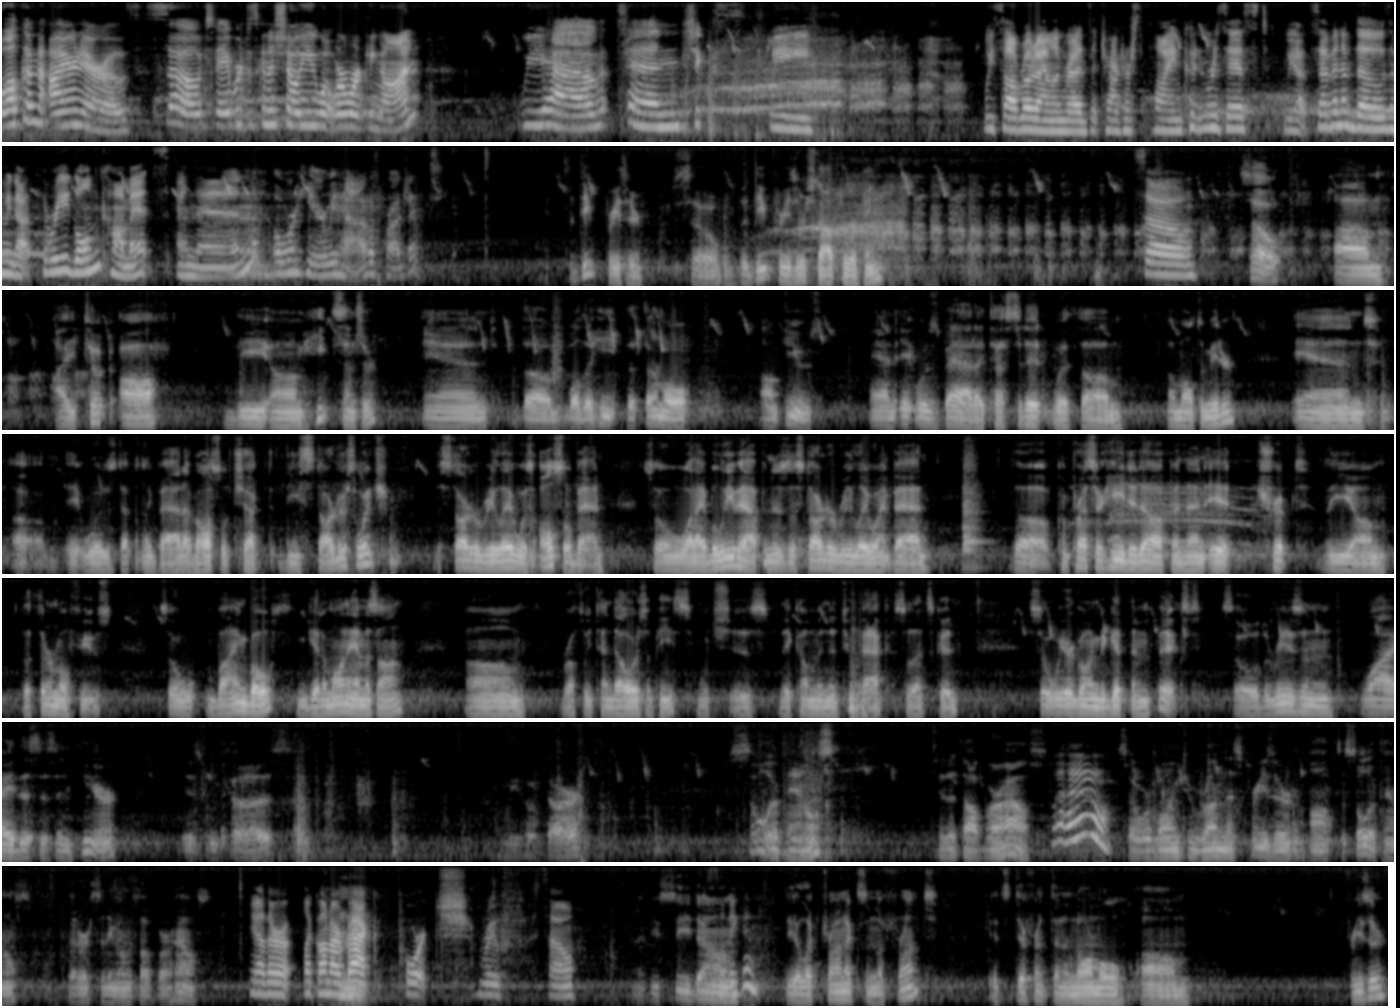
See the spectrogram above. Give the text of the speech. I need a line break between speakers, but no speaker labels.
Welcome to Iron Arrows. So today we're just going to show you what we're working on. We have 10 chicks. We we saw Rhode Island Reds at Tractor Supply and couldn't resist. We got seven of those and we got three Golden Comets. And then over here we have a project.
It's a deep freezer. So the deep freezer stopped working.
So,
So um, I took off the um, heat sensor and the well the heat the thermal um, fuse and it was bad. I tested it with um, a multimeter and uh, it was definitely bad. I've also checked the starter switch. The starter relay was also bad. So what I believe happened is the starter relay went bad. The compressor heated up and then it tripped the um, the thermal fuse. So buying both, you get them on Amazon, um, roughly ten dollars a piece, which is they come in a two pack, so that's good. So we are going to get them fixed. So the reason why this is in here is because we hooked our solar panels to the top of our house.
woohoo!
So we're going to run this freezer off the solar panels that are sitting on the top of our house.
Yeah, they're like on our back porch roof. So,
If you see down the electronics in the front, it's different than a normal um, freezer.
